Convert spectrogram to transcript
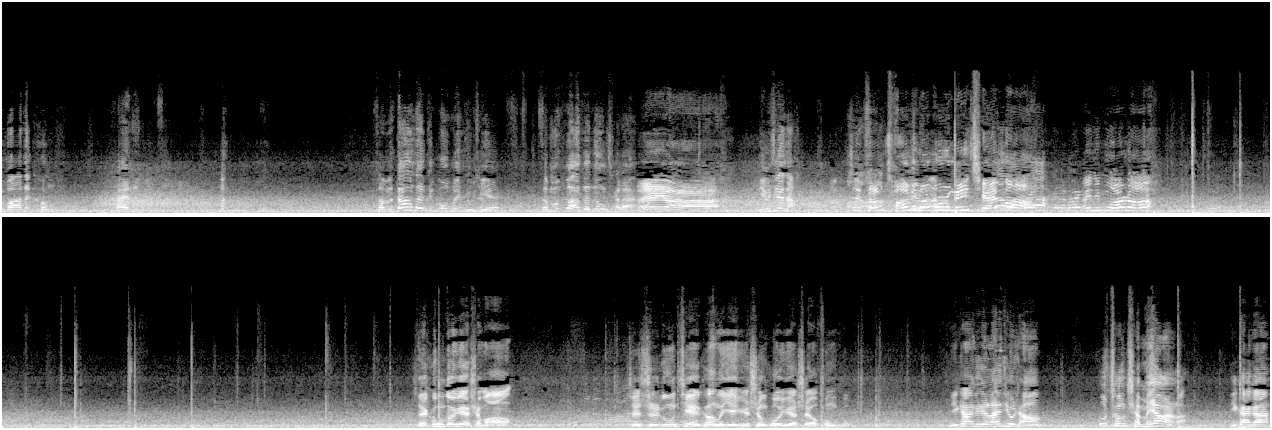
挖的坑，害了你。怎么当的这工会主席？怎么把它弄起来？哎呀，你们先打。这咱们厂里边不是没钱吗？哎，你们玩的啊！这工作越是忙，这职工健康的业余生活越是要丰富。你看这篮球场都成什么样了？你看看，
